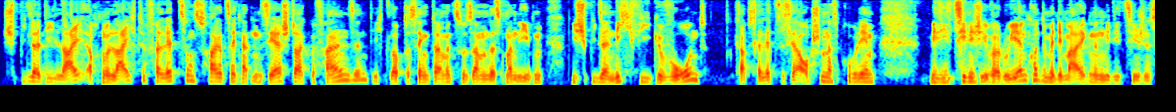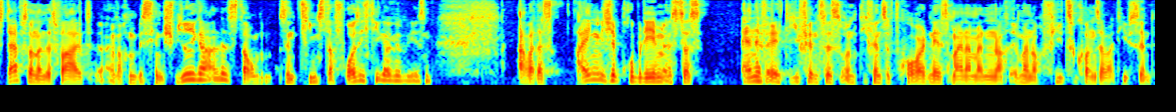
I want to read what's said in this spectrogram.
Spieler, die auch nur leichte Verletzungsfragezeichen hatten, sehr stark gefallen sind. Ich glaube, das hängt damit zusammen, dass man eben die Spieler nicht wie gewohnt gab es ja letztes Jahr auch schon das Problem, medizinisch evaluieren konnte mit dem eigenen medizinischen Staff, sondern das war halt einfach ein bisschen schwieriger alles. Darum sind Teams da vorsichtiger gewesen. Aber das eigentliche Problem ist, dass NFL Defenses und Defensive Coordinates meiner Meinung nach immer noch viel zu konservativ sind,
